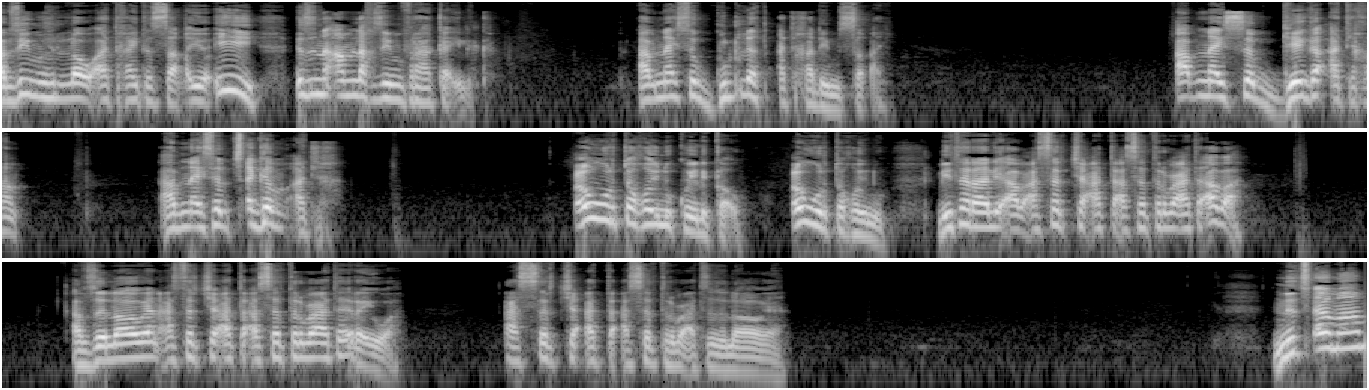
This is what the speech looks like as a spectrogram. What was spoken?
ኣብ ዘይምህላው ኣቲኻ ኣይተሳቅዮ ኢ እዚ ንኣምላኽ ዘይምፍርሃካ ኢልካ ኣብ ናይ ሰብ ጉድለት ኣቲኻ ደይምስቃይ ኣብ ናይ ሰብ ጌጋ ኣቲኻ ኣብ ናይ ሰብ ፀገም ኣቲኻ ዕውር ተኮይኑ እኮ ኢልካኡ ዕውር ተኮይኑ ሊተራሊ ኣብ 19 14 ኣብኣ ኣብ ዘለዋውያን 19 14 ረእይዋ 19 14 ዘለዋውያን ንፀማም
